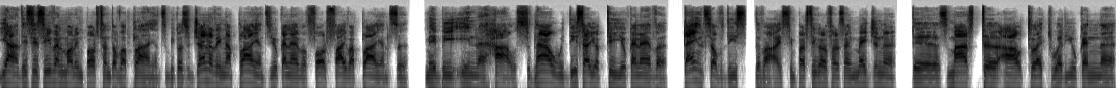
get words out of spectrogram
Yeah, this is even more important of appliance because generally in appliance you can have four, five appliances maybe in a house. Now with this IoT you can have uh, tens of these devices. In particular, for example, imagine uh, the smart uh, outlet where you can uh,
